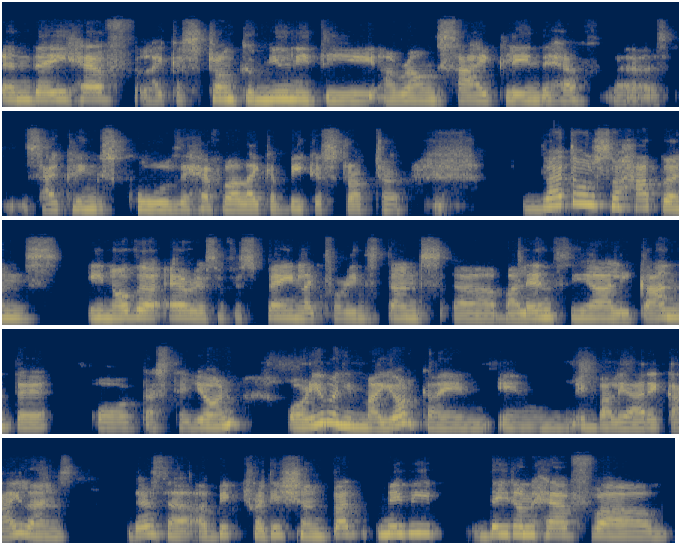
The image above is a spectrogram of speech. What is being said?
And they have like a strong community around cycling. They have uh, cycling schools. They have uh, like a big structure. That also happens in other areas of Spain, like for instance, uh, Valencia, Alicante, or Castellón, or even in Mallorca, in, in, in Balearic Islands. There's a, a big tradition, but maybe they don't have um,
